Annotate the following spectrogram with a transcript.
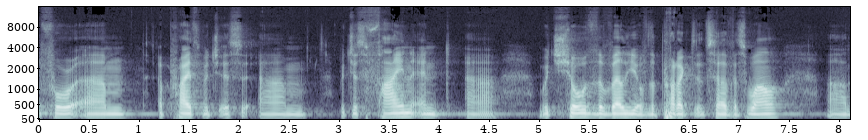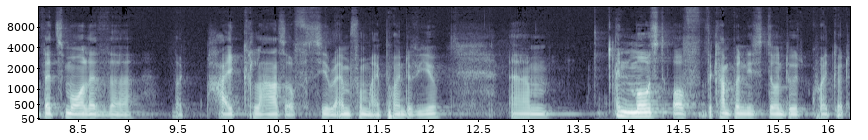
for um, a price which is um, which is fine and uh, which shows the value of the product itself as well. Uh, that's more or less the high class of CRM from my point of view. Um, and most of the companies don't do it quite good.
